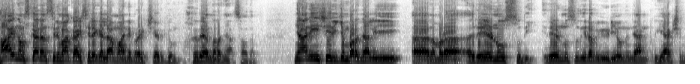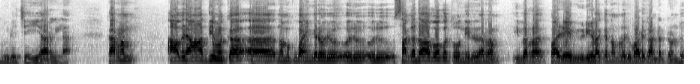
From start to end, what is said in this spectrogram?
ഹായ് നമസ്കാരം. സിനിമാ കാഴ്ചയിലേക്ക് എല്ലാ മാന്യ പ്രേക്ഷകർക്കും ഹൃദയം നിറഞ്ഞ സ്വാഗതം. ഞാൻ ഈ ശരിക്കും പറഞ്ഞാൽ ഈ നമ്മുടെ രേണു സുതി രേണു വീഡിയോ ഒന്നും ഞാൻ റിയാക്ഷൻ വീഡിയോ ചെയ്യാറില്ല. കാരണം അവരാദ്യമൊക്കെ നമുക്ക് ഭയങ്കര ഒരു ഒരു ഒരു സഹതാപമൊക്കെ തോന്നിയിരുന്നു. കാരണം ഇവരുടെ പഴയ വീഡിയോകളൊക്കെ നമ്മൾ ഒരുപാട് കണ്ടിട്ടുണ്ട്.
